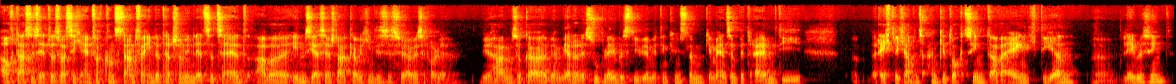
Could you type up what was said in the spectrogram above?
Auch das ist etwas, was sich einfach konstant verändert hat, schon in letzter Zeit, aber eben sehr, sehr stark, glaube ich, in diese Service-Rolle. Wir haben sogar, wir haben mehrere Sublabels, die wir mit den Künstlern gemeinsam betreiben, die rechtlich an uns angedockt sind, aber eigentlich deren äh, Label sind.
